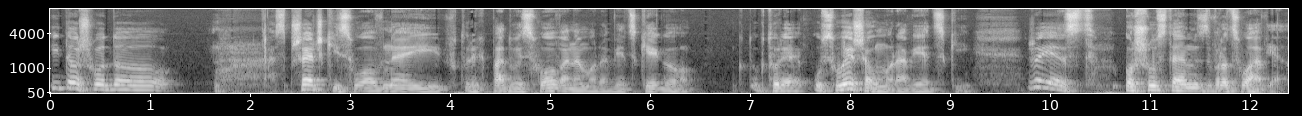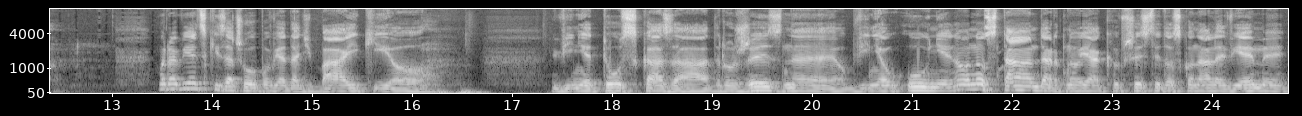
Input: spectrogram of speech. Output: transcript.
i doszło do sprzeczki słownej, w których padły słowa na Morawieckiego, które usłyszał Morawiecki, że jest oszustem z Wrocławia. Morawiecki zaczął opowiadać bajki o winie Tuska za drożyznę, obwiniał Unię. No, no standard, no jak wszyscy doskonale wiemy,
